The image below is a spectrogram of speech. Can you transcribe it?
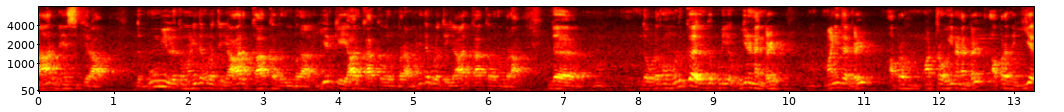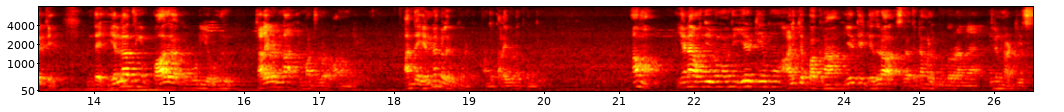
யார் நேசிக்கிறா? இந்த பூமியில் இருக்க மனித குலத்தை யார் காக்க விரும்புகிறா இயற்கையை யார் காக்க விரும்புகிறா மனித குலத்தை யார் காக்க விரும்புகிறா இந்த இந்த உலகம் முழுக்க இருக்கக்கூடிய உயிரினங்கள் மனிதர்கள் அப்புறம் மற்ற உயிரினங்கள் அப்புறம் இந்த இயற்கை. இந்த எல்லாத்தையும் பாதுகாக்கக்கூடிய ஒரு தலைவன் தான் இம்மாற்றுள்ள வர முடியும். அந்த எண்ணங்கள் இருக்க வேண்டும். அந்த தலைவனுக்கு வந்து. ஆமாம் ஏன்னா வந்து இவங்க வந்து இயற்கையும் அழிக்க பார்க்குறான். இயற்கைக்கு எதிராக சில திட்டங்கள் கொண்டு வராங்க. இலுமினாட்டிஸ்.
